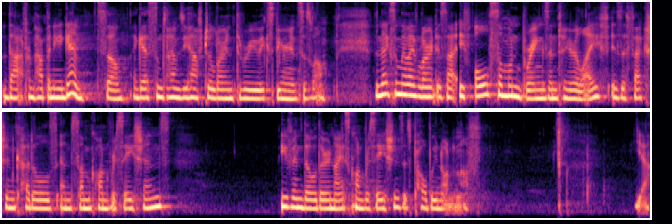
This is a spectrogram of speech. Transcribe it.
that from happening again. So I guess sometimes you have to learn through experience as well. The next thing that I've learned is that if all someone brings into your life is affection, cuddles, and some conversations, even though they're nice conversations, it's probably not enough. Yeah,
